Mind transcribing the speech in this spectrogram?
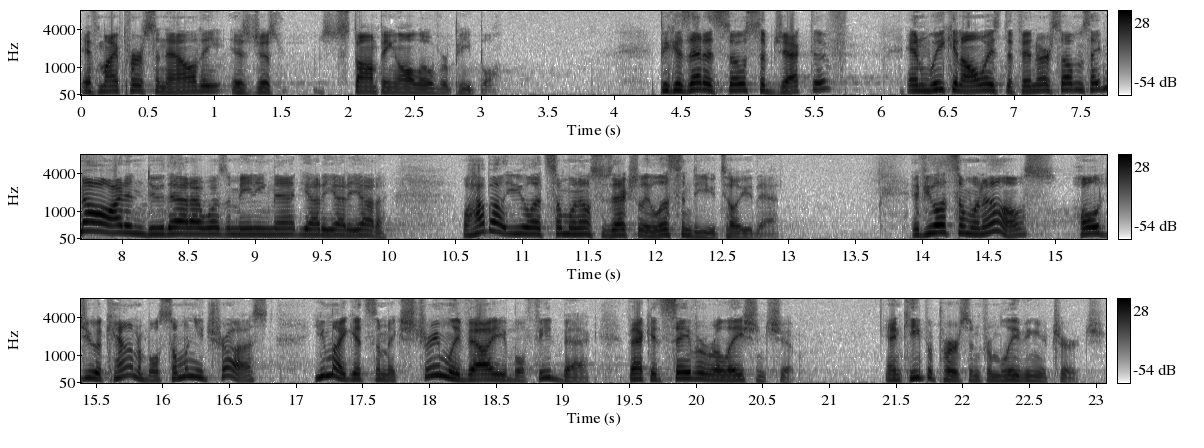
if my personality is just stomping all over people. Because that is so subjective, and we can always defend ourselves and say, No, I didn't do that, I wasn't meaning that, yada, yada, yada. Well, how about you let someone else who's actually listened to you tell you that? If you let someone else hold you accountable, someone you trust, you might get some extremely valuable feedback that could save a relationship and keep a person from leaving your church.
